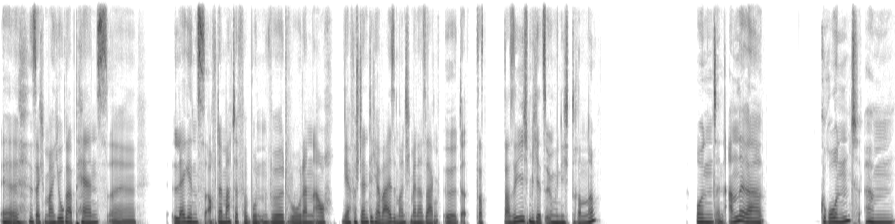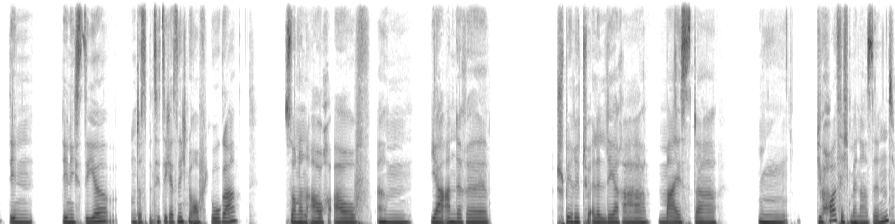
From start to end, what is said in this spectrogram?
äh, sag ich mal, Yoga-Pants, äh, Leggings auf der Matte verbunden wird, wo dann auch ja verständlicherweise manche Männer sagen, äh, da, da, da sehe ich mich jetzt irgendwie nicht drin. Ne? Und ein anderer Grund, ähm, den, den ich sehe, und das bezieht sich jetzt nicht nur auf Yoga, sondern auch auf ähm, ja, andere spirituelle Lehrer, Meister, mh, hm, die häufig Männer sind,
